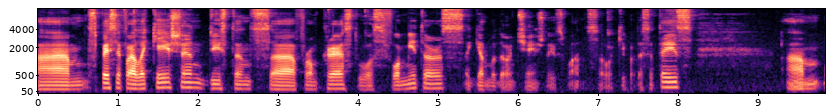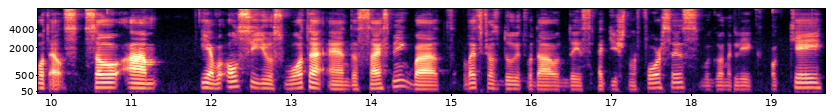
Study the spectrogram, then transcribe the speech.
Um, specify location. Distance uh, from crest was 4 meters. Again, we don't change this one, so keep it as it is. Um, what else? So um, yeah, we also use water and the seismic, but let's first do it without these additional forces. We're gonna click OK.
